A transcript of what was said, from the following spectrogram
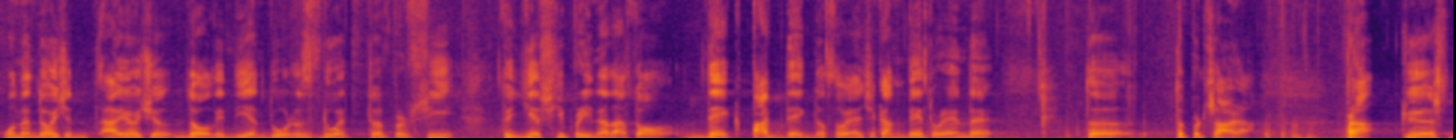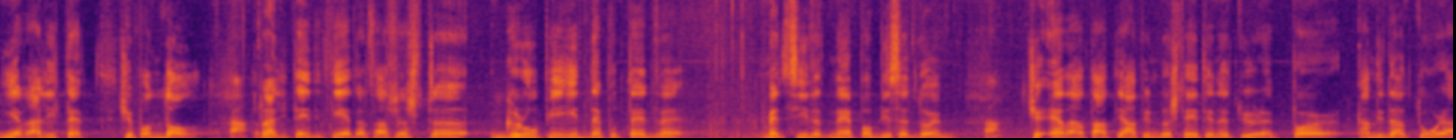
unë mendoj që ajo që ndodhi dje në Durrës duhet të përfshijë të gjithë Shqipërinë, edhe ato degë, pak degë do thoja, që kanë mbetur ende të përçara. Pra, ky është një realitet që po ndodh. Realiteti tjetër, thashë, është grupi i deputetëve me të cilët ne po bisedojmë, që edhe ata të japin mbështetjen e tyre për kandidatura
